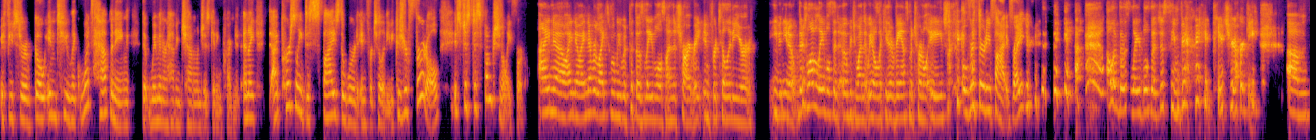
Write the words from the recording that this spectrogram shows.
if you sort of go into like what's happening that women are having challenges getting pregnant and i i personally despise the word infertility because you're fertile it's just dysfunctionally fertile I know, I know. I never liked when we would put those labels on the chart, right? Infertility or even, you know, there's a lot of labels in OB/GYN that we don't like either advanced maternal age, like over 35, right? yeah. All of those labels that just seem very patriarchy. Um,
